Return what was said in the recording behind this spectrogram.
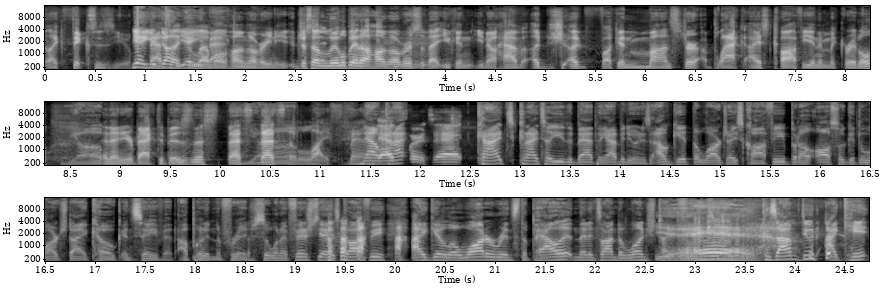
like fixes you. Yeah, you're That's done. like Yeah, the you're level of back. hungover you need. Just a little bit of hungover Mm-hmm. so that you can, you know, have a fucking monster black iced coffee and a McGriddle, Yup. and then you're back to business. That's that's the life, man. Now- That's I- where it's at. Can I can I tell you the bad thing I've been doing is I'll get the large iced coffee, but I'll also get the large diet coke and save it. I'll put it in the fridge. So when I finish the iced coffee, I get a little water, rinse the palate, and then it's on to lunchtime. Yeah. Because I'm dude, I can't.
